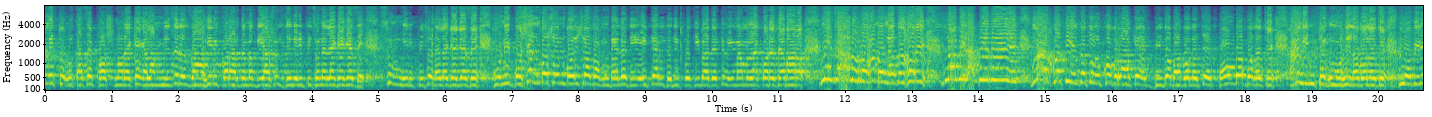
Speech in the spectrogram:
আমি তোর কাছে প্রশ্ন রেখে গেলাম, নিজের জাহির করার জন্য গিয়াসুদ্দিনের পিছনে লেগে গেছে, সুন্নির পিছনে লেগে গেছে। উনি বসেন বসেন বৈশা যান, ডেলে দি। এইটার যদি প্রতিবাদে তুমি মামলা করে দেবার রহমান আজাহারি নবীরা বিবি মা খতিজাতুল কুবরাকে বিধবা বলেছে পৌরা বলেছে, আলিম টেক মহিলা বলেছে, নবীর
